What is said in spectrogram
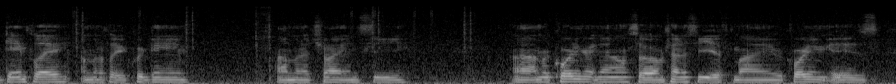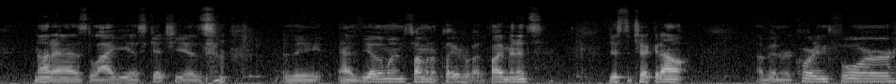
gameplay. I'm gonna play a quick game. I'm gonna try and see. Uh, I'm recording right now, so I'm trying to see if my recording is not as laggy, as sketchy as the as the other one. So I'm gonna play for about five minutes just to check it out. I've been recording for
